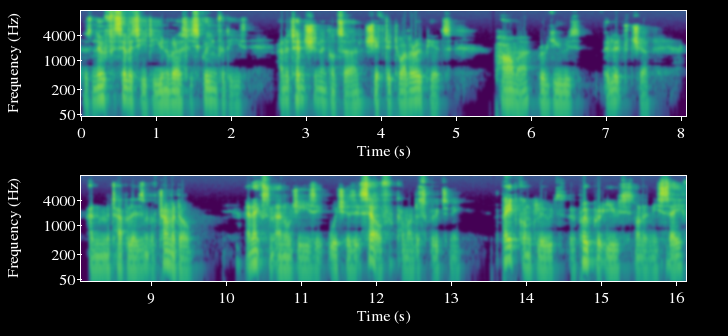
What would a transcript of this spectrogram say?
there's no facility to universally screen for these, and attention and concern shifted to other opiates. Palmer reviews the literature and metabolism of tramadol, an excellent analgesic which has itself come under scrutiny. The paper concludes that appropriate use is not only safe,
